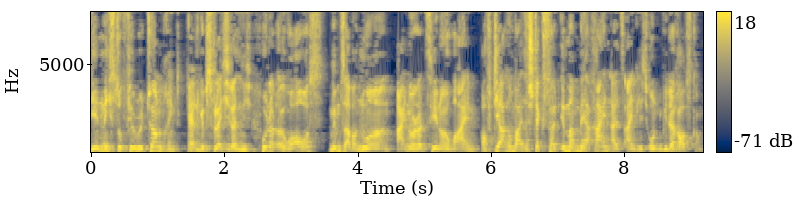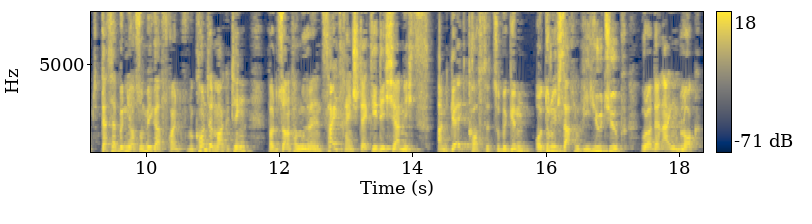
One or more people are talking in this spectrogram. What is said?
dir nicht so viel Return bringt. Ja, du gibst vielleicht, ich weiß nicht, 100 Euro aus, nimmst aber nur 1 oder 10 Euro ein. Auf die Art und Weise steckst du halt immer mehr rein, als eigentlich unten wieder rauskommt. Deshalb bin ich auch so mega Freund von Content Marketing, weil du zu Anfang nur deine Zeit reinsteckst, die dich ja nichts an Geld kostet zu Beginn und du durch Sachen wie YouTube oder deinen eigenen Blog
